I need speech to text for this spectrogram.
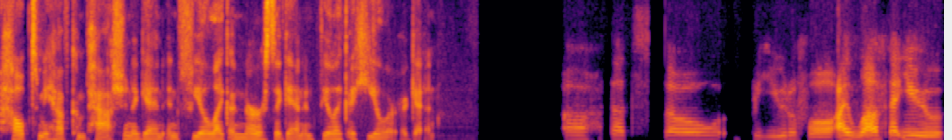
helped me have compassion again and feel like a nurse again and feel like a healer again. Oh, that's so beautiful. I love that you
